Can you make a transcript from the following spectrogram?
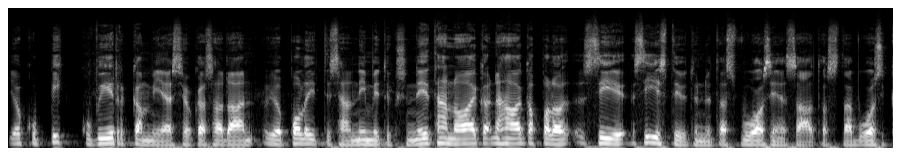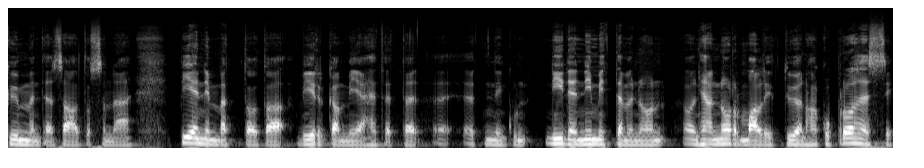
joku pikku virkamies, joka saadaan jo poliittisen nimityksen, niitähän on aika, on aika paljon si, siistiytynyt tässä vuosien saatossa tai vuosikymmenten saatossa nämä pienimmät tota, virkamiehet, että, että, että niin kuin niiden nimittäminen on, on ihan normaali työnhakuprosessi.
